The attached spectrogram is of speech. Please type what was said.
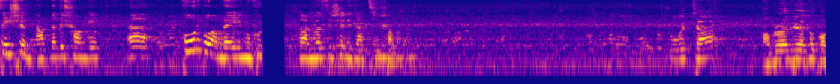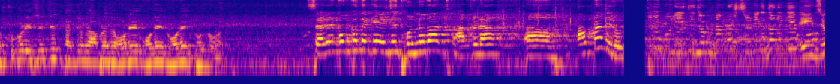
সেশন আপনাদের সঙ্গে করব আমরা এই মুহূর্তে। কনভারসেশনে যাচ্ছি সবাই। শুভেচ্ছা। আপনারা যে এত কষ্ট করে এসেছেন তার জন্য আপনাদের অনেক অনেক অনেক ধন্যবাদ। স্যারের পক্ষ থেকে এই যে ধন্যবাদ আপনারা আহ, আপনাদেরও বলি যে যখন আমরা এই যে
